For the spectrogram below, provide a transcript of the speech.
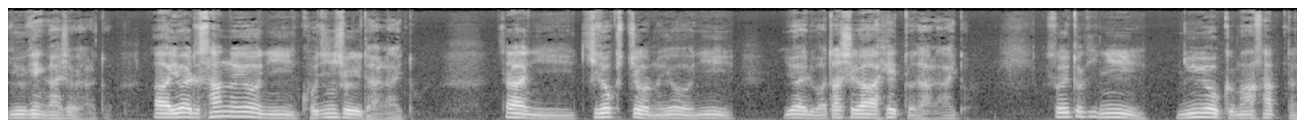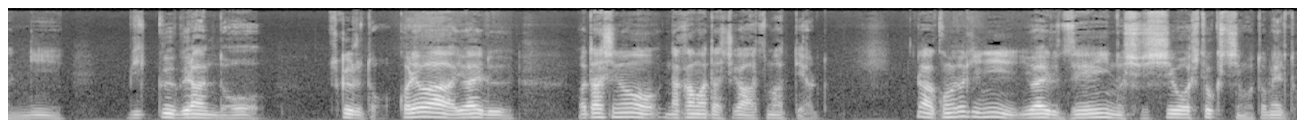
有限会社をやると。あいわゆる3のように個人所有ではないと。さらに記録長のようにいわゆる私がヘッドではないと。そういう時にニューヨークマンハッタンにビッググランドを作ると。これはいわゆる私の仲間たちが集まってやると。だからこの時にいわゆる全員の出資を一口求めると。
